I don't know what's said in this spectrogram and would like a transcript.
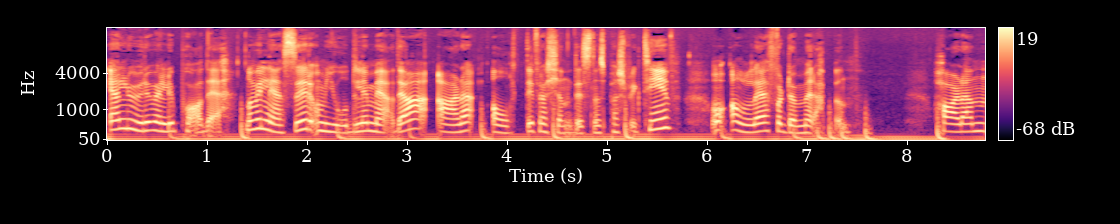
Jeg lurer veldig på det. Når vi leser om jodel i media, er det alltid fra kjendisenes perspektiv, og alle fordømmer appen. Har den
